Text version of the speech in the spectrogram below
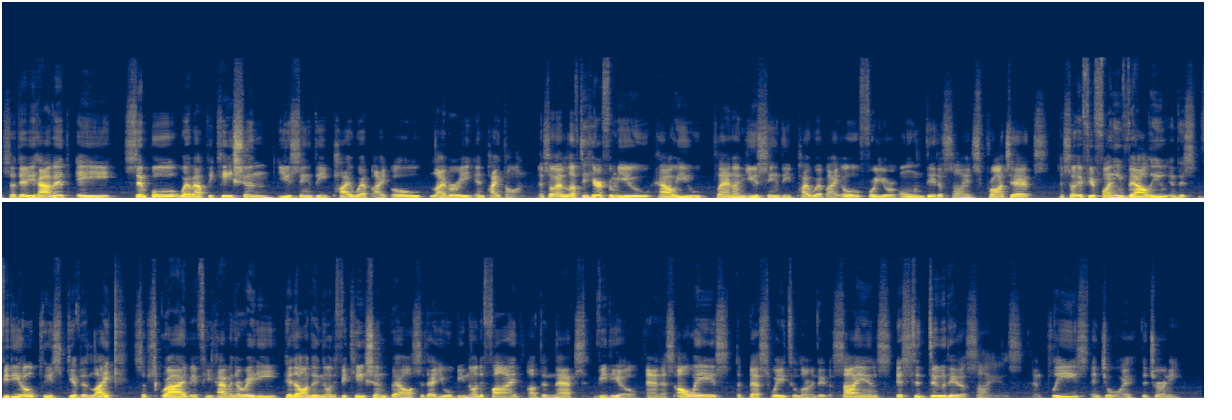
so there you have it, a simple web application using the PyWebIO library in Python. And so I'd love to hear from you how you plan on using the PyWebIO for your own data science projects. And so if you're finding value in this video, please give it a like, subscribe if you haven't already, hit on the notification bell so that you will be notified of the next video. And as always, the best way to learn data science is to do data science. And please enjoy the journey.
